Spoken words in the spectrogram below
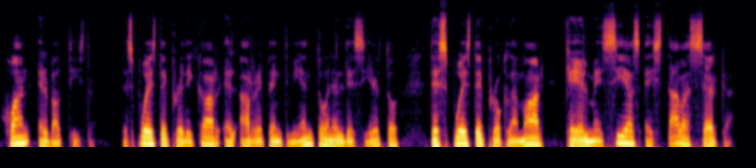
Juan el Bautista después de predicar el arrepentimiento en el desierto, después de proclamar que el Mesías estaba cerca,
